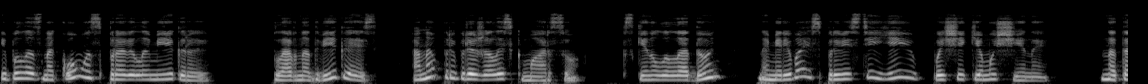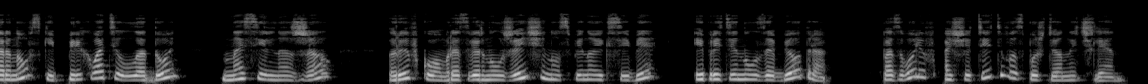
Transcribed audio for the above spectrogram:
и была знакома с правилами игры. Плавно двигаясь, она приближалась к Марсу, вскинула ладонь намереваясь провести ею по щеке мужчины. Но Тарновский перехватил ладонь, насильно сжал, рывком развернул женщину спиной к себе и притянул за бедра, позволив ощутить возбужденный член.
